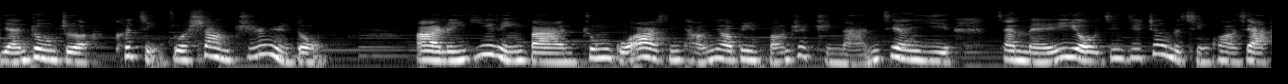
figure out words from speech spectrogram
严重者可仅做上肢运动。二零一零版《中国二型糖尿病防治指南》建议，在没有禁忌症的情况下，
